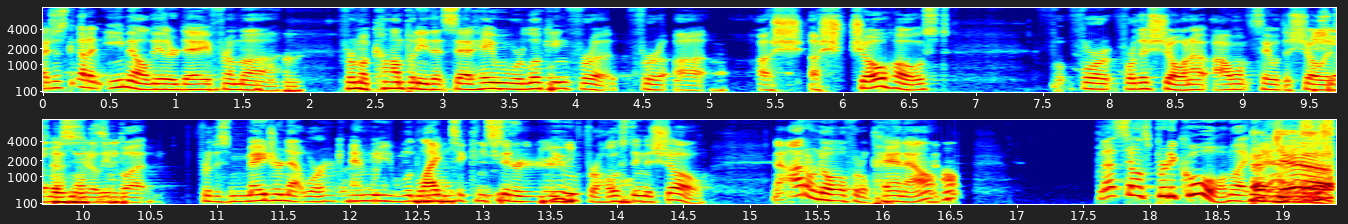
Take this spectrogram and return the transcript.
I just got an email the other day from a from a company that said, "Hey, we're looking for a for a a, a show host for for this show, and I, I won't say what the show is necessarily, but for this major network, and we would like to consider you for hosting the show." Now, I don't know if it'll pan out, but that sounds pretty cool. I'm like, Heck yeah.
